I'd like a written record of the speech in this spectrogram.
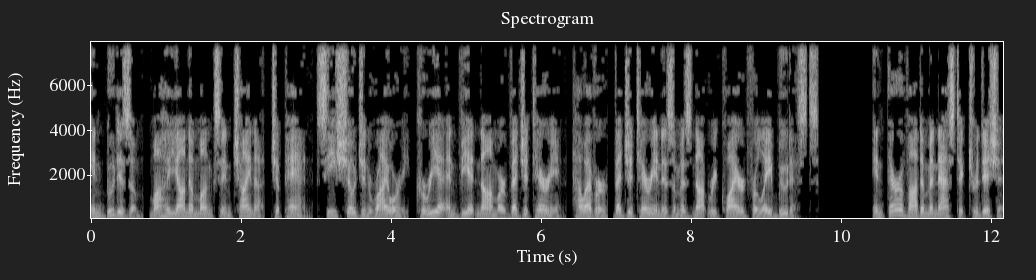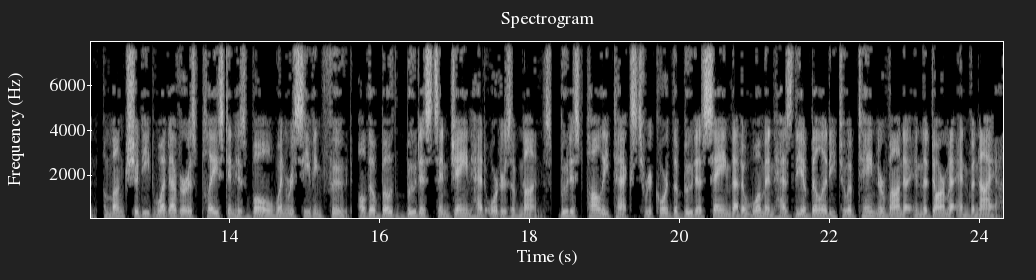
In Buddhism, Mahayana monks in China, Japan see Shojin Ryori, Korea and Vietnam are vegetarian, however, vegetarianism is not required for lay Buddhists. In Theravada monastic tradition, a monk should eat whatever is placed in his bowl when receiving food. Although both Buddhists and Jain had orders of nuns, Buddhist Pali texts record the Buddha saying that a woman has the ability to obtain nirvana in the Dharma and Vinaya.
